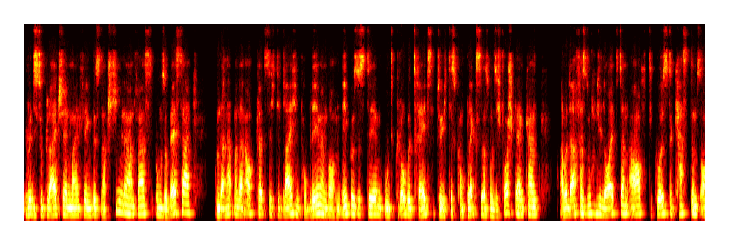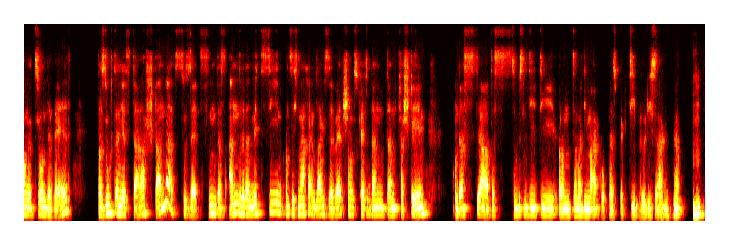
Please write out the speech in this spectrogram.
über die Supply Chain meinetwegen bis nach China und was, umso besser. Und dann hat man dann auch plötzlich die gleichen Probleme. Man braucht ein Ökosystem. Gut, Global Trade ist natürlich das Komplexe, was man sich vorstellen kann. Aber da versuchen die Leute dann auch, die größte Customs-Organisation der Welt, versucht dann jetzt da Standards zu setzen, dass andere dann mitziehen und sich nachher entlang dieser Wertschöpfungskette dann, dann verstehen. Und das, ja, das ist so ein bisschen die, die, ähm, sagen wir, die Makroperspektive, würde ich sagen. Ja. Mhm.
